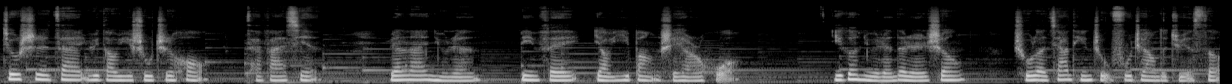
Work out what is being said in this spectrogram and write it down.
就是在遇到一书之后，才发现，原来女人并非要依傍谁而活。一个女人的人生，除了家庭主妇这样的角色，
